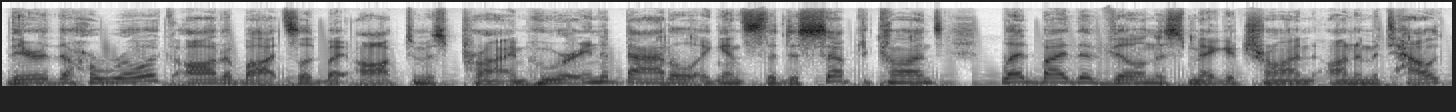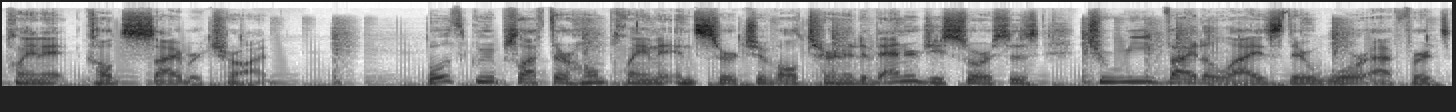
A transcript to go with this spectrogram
they're the heroic Autobots led by Optimus Prime, who are in a battle against the Decepticons led by the villainous Megatron on a metallic planet called Cybertron. Both groups left their home planet in search of alternative energy sources to revitalize their war efforts,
